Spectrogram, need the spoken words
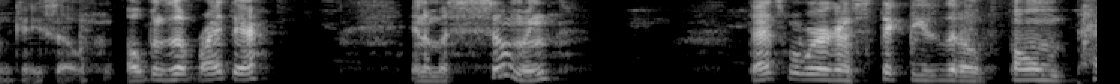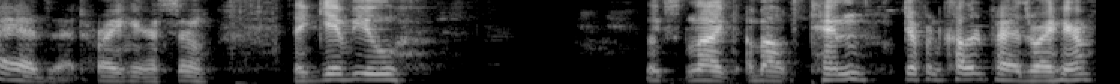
Okay, so opens up right there. And I'm assuming that's where we're going to stick these little foam pads at right here. So they give you, looks like about 10 different colored pads right here.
